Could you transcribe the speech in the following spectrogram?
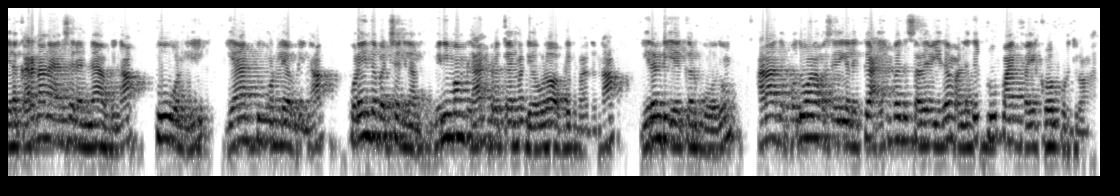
இதுல கரெக்டான ஆன்சர் என்ன அப்படின்னா டூ ஒன்லி ஏன் டூ ஒன்லி அப்படின்னா குறைந்தபட்ச நிலம் மினிமம் லேண்ட் ரெக்யர்மெண்ட் எவ்வளவு அப்படின்னு பார்த்தோம்னா இரண்டு ஏக்கர் போதும். ஆனா அந்த பொதுவான வசதிகளுக்கு ஐம்பது சதவீதம் அல்லது டூ பாயிண்ட் ஃபைவ் க்ரோர் கொடுத்துருவாங்க.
